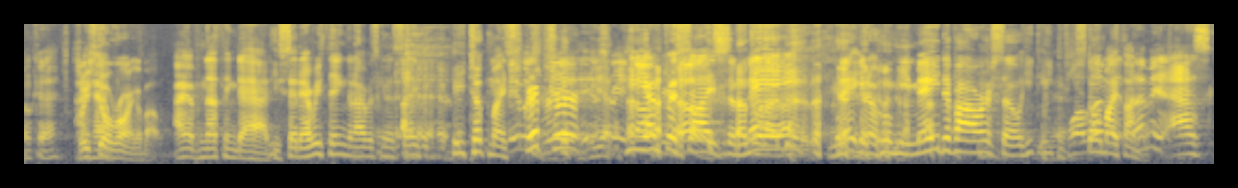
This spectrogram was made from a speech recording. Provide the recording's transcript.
Okay. So he's I still have- roaring about. I have nothing to add. He said everything that I was going to say. He took my was scripture. reading- he was he emphasized the That's what I may, may, you know, whom he may devour. So he, he Well, stole my me, thunder. Let me ask.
